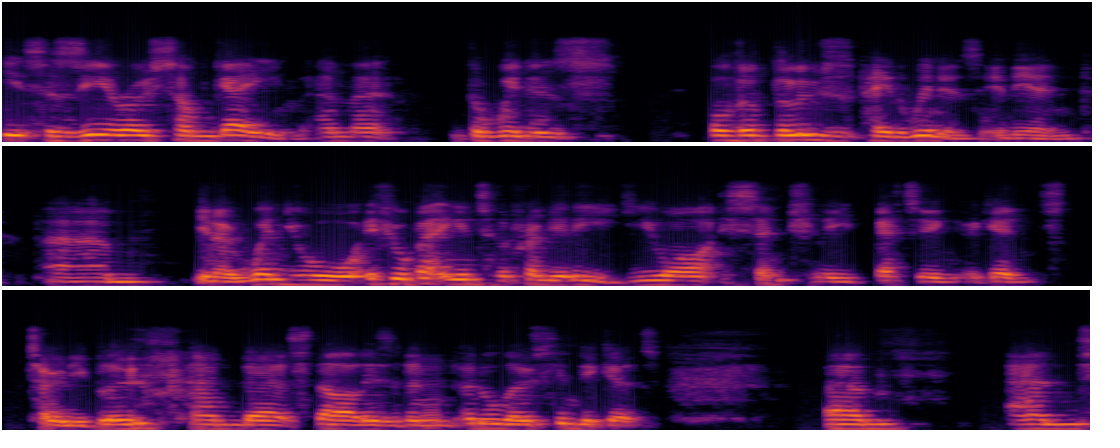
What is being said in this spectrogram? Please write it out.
it's a zero sum game and that the winners or the, the losers pay the winners in the end. Um, you know, when you're if you're betting into the Premier League, you are essentially betting against Tony Bloom and uh, Starlizard and, and all those syndicates. Um, and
